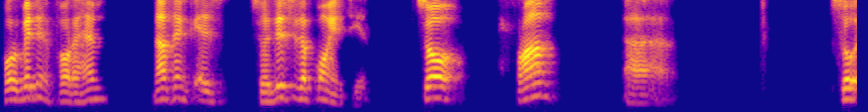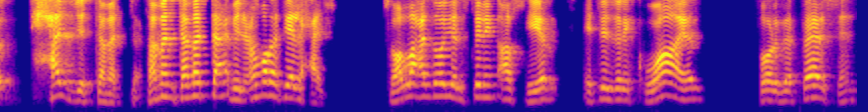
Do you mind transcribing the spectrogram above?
forbidden for him. Nothing is. So this is the point here. So ihram uh, so حج التمتع فمن تمتع بالعمرة إلى الحج so Allah Azza wa is telling us here it is required for the person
